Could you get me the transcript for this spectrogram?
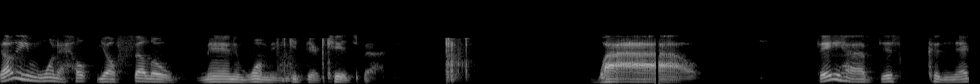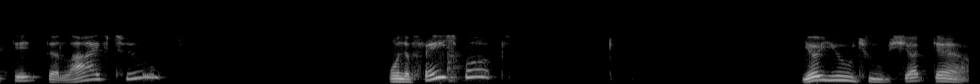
y'all didn't even want to help y'all fellow man and woman get their kids back. Wow. They have disconnected the live too on the Facebook. Your YouTube shut down.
